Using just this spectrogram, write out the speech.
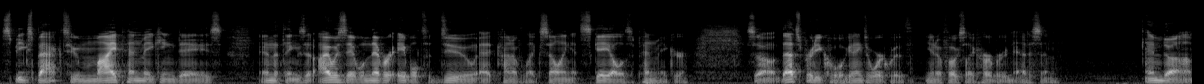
speaks back to my pen making days and the things that I was able never able to do at kind of like selling at scale as a pen maker. So that's pretty cool getting to work with, you know, folks like Herbert and Edison and uh,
